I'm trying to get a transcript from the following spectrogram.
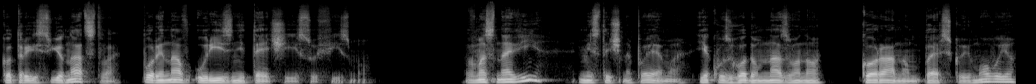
котрий з юнацтва поринав у різні течії суфізму. В Маснаві містична поема, яку згодом названо Кораном перською мовою,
